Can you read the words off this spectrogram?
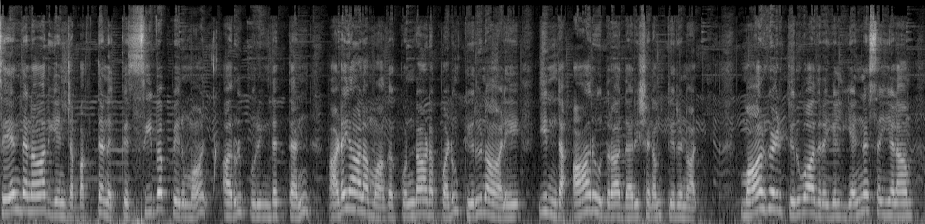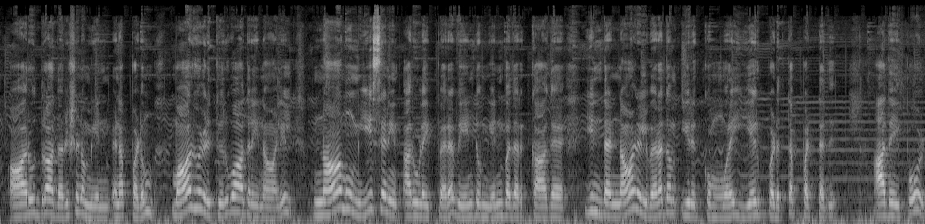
சேந்தனார் என்ற பக்தனுக்கு சிவபெருமான் அருள் புரிந்த தன் அடையாளமாக கொண்டாடப்படும் திருநாளே இந்த ஆருத்ரா தரிசனம் திருநாள். மார்கழி திருவாதிரையில் என்ன செய்யலாம்? ஆருத்ரா தரிசனம் என் எனப்படும். மார்கழி திருவாதிரை நாளில் நாமும் ஈசனின் அருளை பெற வேண்டும் என்பதற்காக இந்த நாளில் விரதம் இருக்கும் முறை ஏற்படுத்தப்பட்டது. அதேபோல்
